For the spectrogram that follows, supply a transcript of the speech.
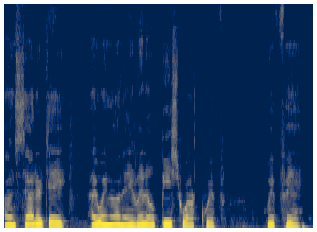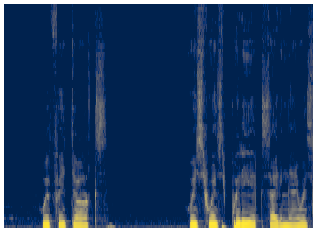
on Saturday I went on a little beach walk with with the with the dogs which was pretty exciting. I was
